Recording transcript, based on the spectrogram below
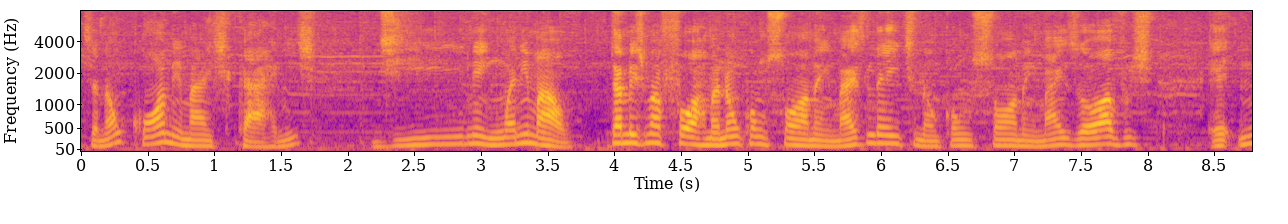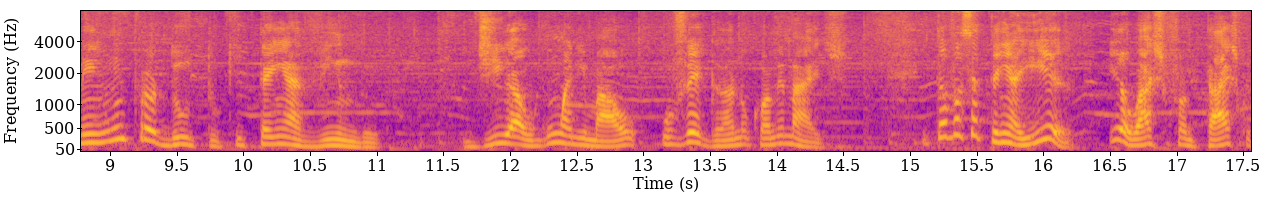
Você não come mais carnes de nenhum animal. Da mesma forma, não consomem mais leite, não consomem mais ovos. É, nenhum produto que tenha vindo de algum animal, o vegano come mais. Então você tem aí e eu acho fantástico,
